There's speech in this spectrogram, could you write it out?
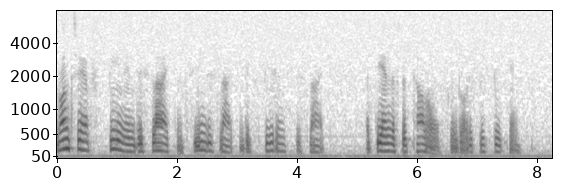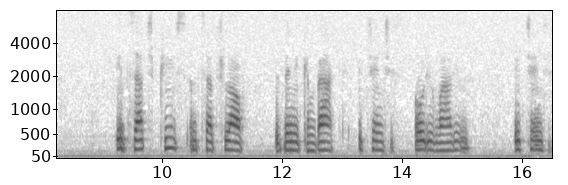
Once you have been in this light and seen this light and experienced this light at the end of the tunnel, symbolically speaking, it's such peace and such love that when you come back, it changes all your values, it changes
